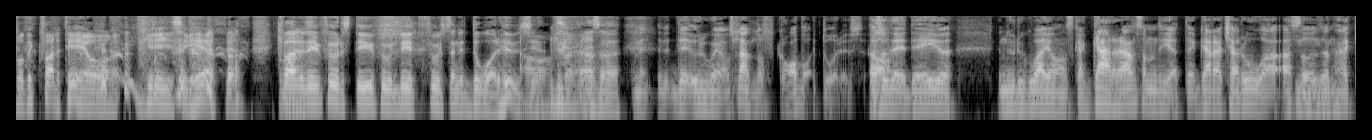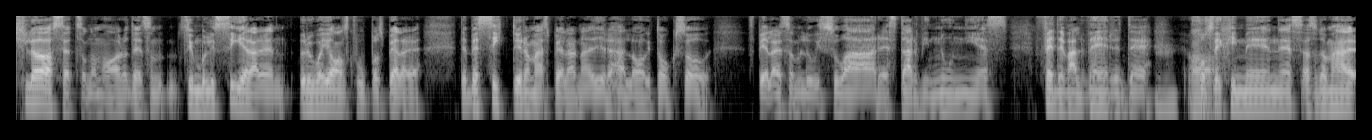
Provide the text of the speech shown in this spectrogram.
både kvalitet och grisighet. Kvalitet, det är, full, det är ju full, det är ett fullständigt dårhus ja, ju. Alltså, Men det Uruguayans landslag ska vara ett dårhus. Alltså ja. det, det är ju den uruguayanska garran som det heter, garracharua, alltså mm. den här klöset som de har och det som symboliserar en uruguayansk fotbollsspelare. Det besitter ju de här spelarna i det här laget också. Spelare som Luis Suarez, Darwin Núñez, Fede Valverde, mm. José Jiménez, alltså de här,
